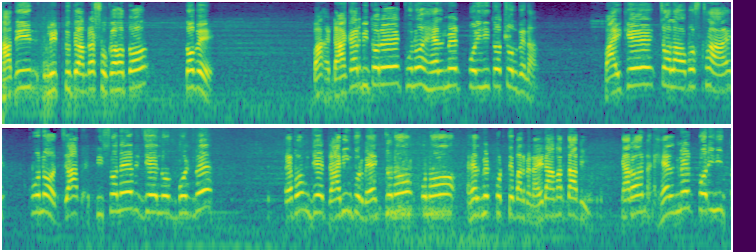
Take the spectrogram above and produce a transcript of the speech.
হাদির মৃত্যুতে আমরা শোকাহত। তবে ঢাকার ভিতরে কোনো হেলমেট পরিহিত চলবে না। বাইকে চলা অবস্থায় কোনো যা পিছনের যে লোক বসবে এবং যে ড্রাইভিং করবে, একজনও কোনো হেলমেট পরতে পারবে না। এটা আমার দাবি। কারণ হেলমেট পরিহিত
